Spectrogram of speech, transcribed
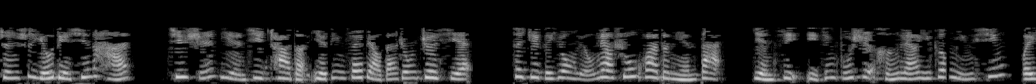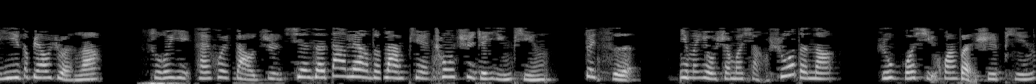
真是有点心寒。其实演技差的也并非表单中这些，在这个用流量说话的年代，演技已经不是衡量一个明星唯一的标准了，所以才会导致现在大量的烂片充斥着荧屏。对此，你们有什么想说的呢？如果喜欢本视频，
